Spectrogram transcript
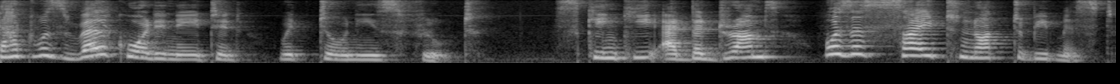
that was well coordinated with Tony's flute. Skinky at the drums was a sight not to be missed,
